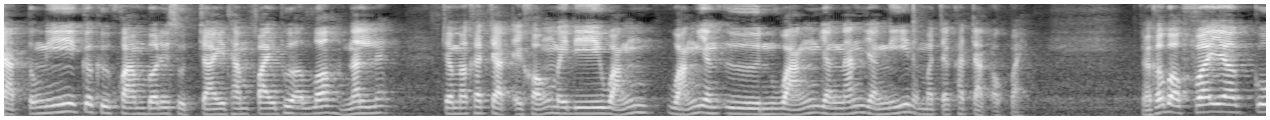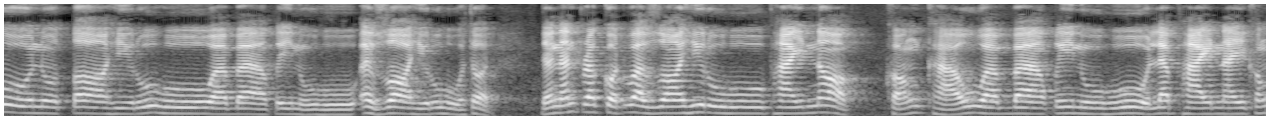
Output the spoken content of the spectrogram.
จัดตรงนี้ก็คือความบริสุทธิ์ใจทำไปเพื่ออัลลอฮ์นั่นแหละจะมาขจัดไอของไม่ดีหวังหวังอย่างอื่น หวังอย่างนั้นอย่างนี้นะมันจะขจัดออกไป นะเขาบอกฟยากูนุตอฮิรูฮูวะบาตินูฮูเอ้ยซอฮิรูฮูขอโทษดังนั้นปรากฏว่าซอฮิรูฮูภายนอกของเขาวะบาตินูฮูและภายในของ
